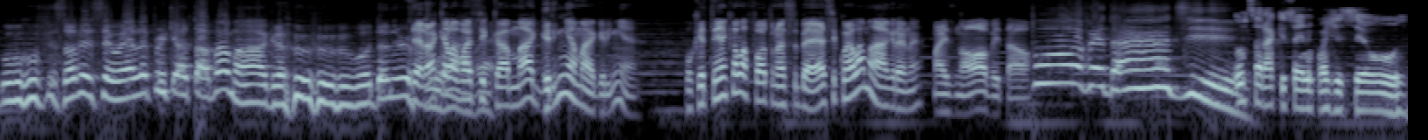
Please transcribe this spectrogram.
o Ruff só venceu ela porque ela tava magra. O Oda nerfou. Será que ela Ah, vai ficar magrinha, magrinha? Porque tem aquela foto no SBS com ela magra, né? Mais nova e tal. Pô, verdade! Ou será que isso aí não pode ser o,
